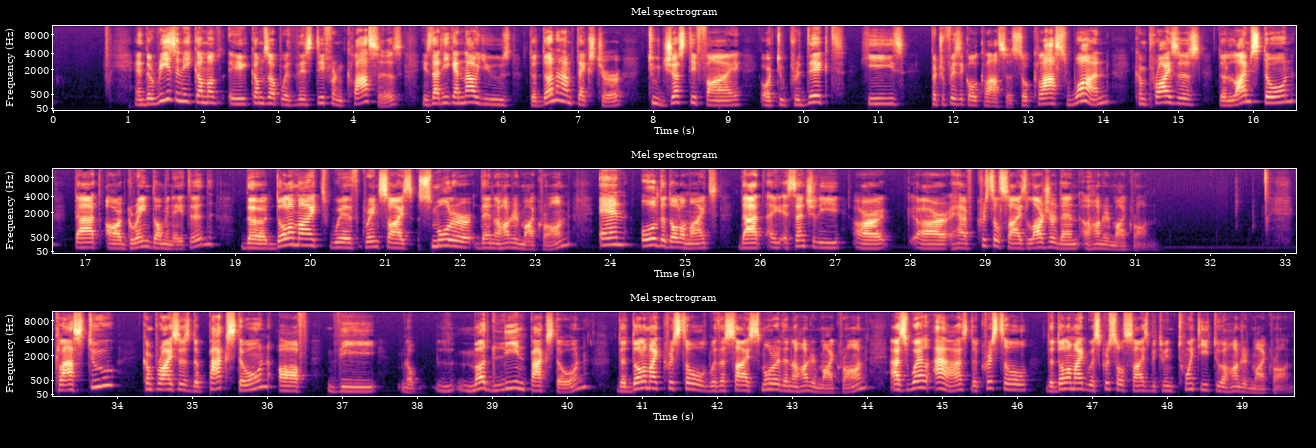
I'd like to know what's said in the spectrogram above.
And the reason he, come up, he comes up with these different classes is that he can now use the Dunham texture to justify or to predict his petrophysical classes. So class 1 comprises the limestone that are grain dominated, the dolomite with grain size smaller than 100 micron, and all the dolomites that essentially are, are have crystal size larger than 100 micron. Class 2 comprises the packstone of the you know, mud lean pack stone, the dolomite crystal with a size smaller than 100 micron, as well as the crystal, the dolomite with crystal size between 20 to 100 micron.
